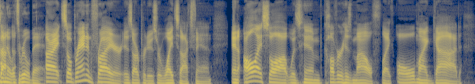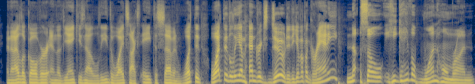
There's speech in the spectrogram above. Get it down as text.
I know it's real bad. All right, so Brandon Fryer is our producer, White Sox fan, and all I saw was him cover his mouth like, "Oh my god." And then I look over and the Yankees now lead the White Sox 8 to 7. What did what did Liam Hendriks do? Did he give up a granny? No, so he gave up one home run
